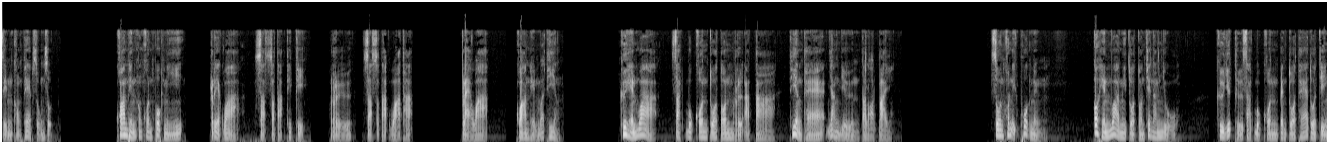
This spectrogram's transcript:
สินของเทพสูงสุด ความเห็นของคนพวกนี้ เรียกว่า สัตสตทิฏฐิ หรือสัตสตวาทะ แปลว่า ความเห็นว่าเที่ยง คือเห็นว่า สัตว์บุคคลตัวตนหรืออัตตา เที่ยงแท้ยั่งยืนตลอดไป ส่วนคนอีกพวกหนึ่ง ก็เห็นว่ามีตัวตนเช่นนั้นอยู่ คือยึดถือสัตว์บุคคลเป็นตัวแท้ตัวจริง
